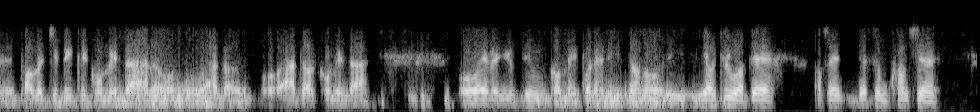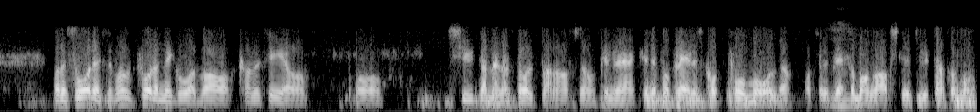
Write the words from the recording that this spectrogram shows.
Eh, Pavel Cibicki kom in där och, och, Adal, och Adal kom in där. Och även Youtube kom in på den ytan. Och jag tror att det, alltså det som kanske var det svåraste för dem igår var, kan man säga, att skjuta mellan stolparna. Alltså kunde, kunde få flera skott på mål då. Alltså det blev för många avslut utanför mål.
